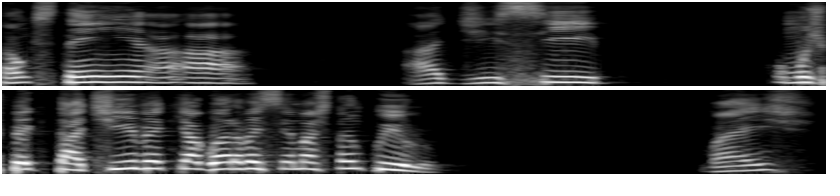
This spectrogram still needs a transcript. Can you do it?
então, que se tem a, a, a de se. Como expectativa é que agora vai ser mais tranquilo. Mas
